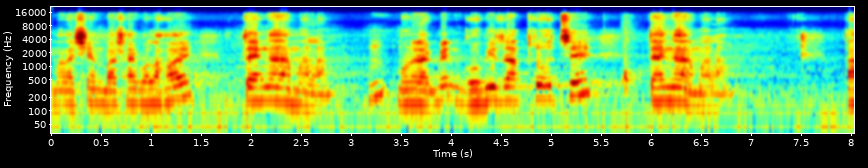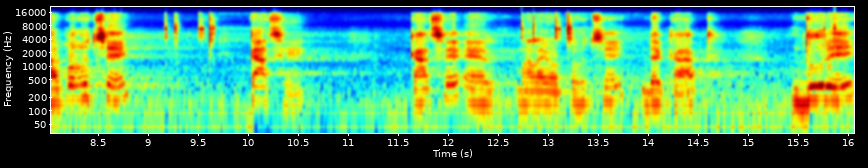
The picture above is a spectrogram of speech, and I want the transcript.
মালয়েশিয়ান ভাষায় বলা হয় তেঙ্গা মালাম মনে রাখবেন, গভীর রাত্র হচ্ছে তেঙ্গা মালাম তারপর হচ্ছে কাছে। কাছে এর মালায় অর্থ হচ্ছে ডাকাত দূরে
